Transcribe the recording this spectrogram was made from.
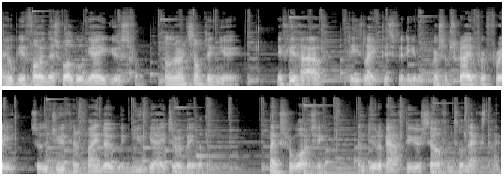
I hope you found this Woggle guide useful and learned something new. If you have, please like this video or subscribe for free so that you can find out when new guides are available. Thanks for watching and do look after yourself until next time.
